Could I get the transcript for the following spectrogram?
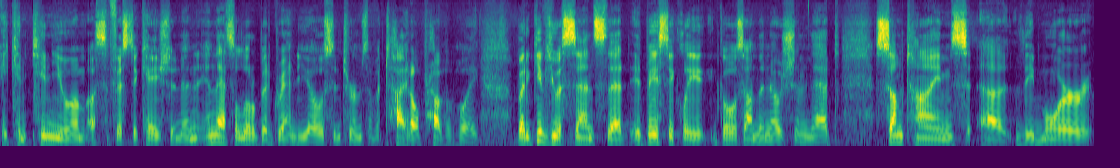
a continuum of sophistication. And, and that's a little bit grandiose in terms of a title, probably. But it gives you a sense that it basically goes on the notion that sometimes uh, the more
